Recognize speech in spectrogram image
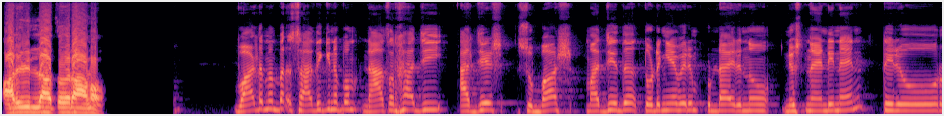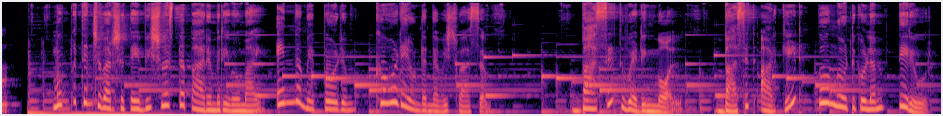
അറിവില്ലാത്തവരാണോ? വാർഡ് മെമ്പർ സാദിഖിനൊപ്പം നാസർ ഹാജി അജേഷ് സുഭാഷ് മജീദ് തുടങ്ങിയവരും ഉണ്ടായിരുന്നു. News ninety nine Tirur. മുപ്പത്തഞ്ച് വർഷത്തെ വിശ്വസ്ത പാരമ്പര്യവുമായി എന്നും എപ്പോഴും കൂടെ ഉണ്ടെന്ന വിശ്വാസം. Basith wedding mall Basith arcade Poongottukulam Tirur.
